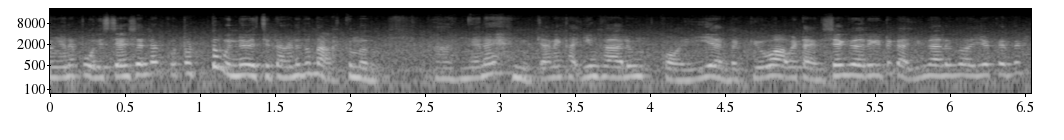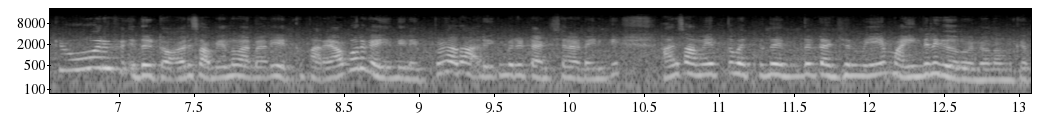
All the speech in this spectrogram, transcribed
അങ്ങനെ പോലീസ് സ്റ്റേഷന്റെ തൊട്ട് മുന്നിൽ വെച്ചിട്ടാണ് ഇത് നടക്കുന്നത്. അങ്ങനെ എനിക്കാണെങ്കിൽ കയ്യും കാലും കൊയ്യ എന്തൊക്കെയോ അവ ടെൻഷൻ കയറിയിട്ട് കയ്യും കാലും കൊയ്യൊക്കെ എന്തൊക്കെയോ ഒരു ഇത് കേട്ടോ. ആ ഒരു സമയം എന്ന് പറഞ്ഞാൽ എനിക്ക് പറയാൻ പോലും കഴിയുന്നില്ല. എപ്പോഴും അത് ആലോചിക്കുമ്പോൾ ഒരു ടെൻഷനാണ് എനിക്ക് ആ സമയത്ത് പറ്റുന്ന എന്ത് ടെൻഷൻ വേ മൈൻഡിൽ കയറുമല്ലോ നമുക്ക്.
